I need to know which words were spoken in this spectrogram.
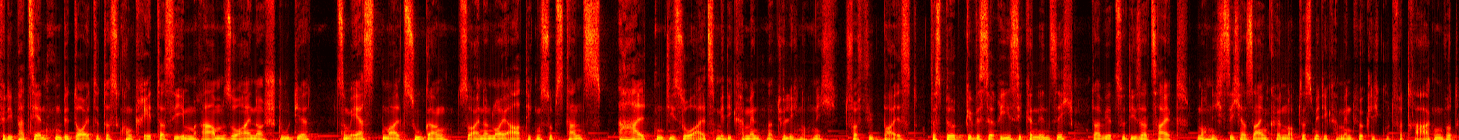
Für die Patienten bedeutet das konkret, dass sie im Rahmen so einer Studie zum ersten Mal Zugang zu einer neuartigen Substanz erhalten, die so als Medikament natürlich noch nicht verfügbar ist. Das birgt gewisse Risiken in sich, da wir zu dieser Zeit noch nicht sicher sein können, ob das Medikament wirklich gut vertragen wird.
